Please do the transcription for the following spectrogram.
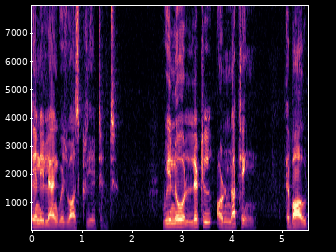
any language was created. we know little or nothing about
